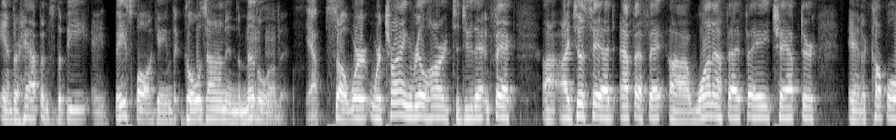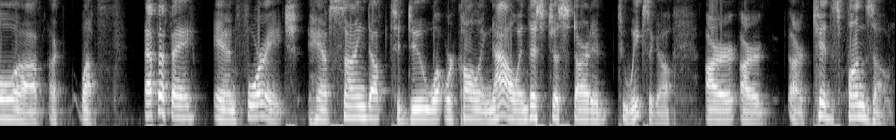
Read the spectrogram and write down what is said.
And there happens to be a baseball game that goes on in the middle mm-hmm. of it. Yeah. So we're we're trying real hard to do that. In fact, uh, I just had FFA uh, one FFA chapter and a couple. Uh, uh, well, FFA and 4-H have signed up to do what we're calling now, and this just started two weeks ago, our our our kids fun zone.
